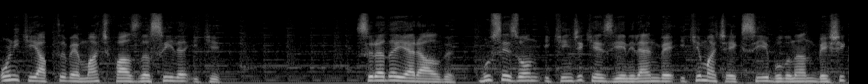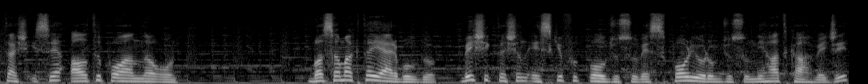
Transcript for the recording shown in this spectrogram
12 yaptı ve maç fazlasıyla 2. Sırada yer aldı. Bu sezon ikinci kez yenilen ve 2 maç eksiği bulunan Beşiktaş ise 6 puanla 10. Basamakta yer buldu. Beşiktaş'ın eski futbolcusu ve spor yorumcusu Nihat Kahveci,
